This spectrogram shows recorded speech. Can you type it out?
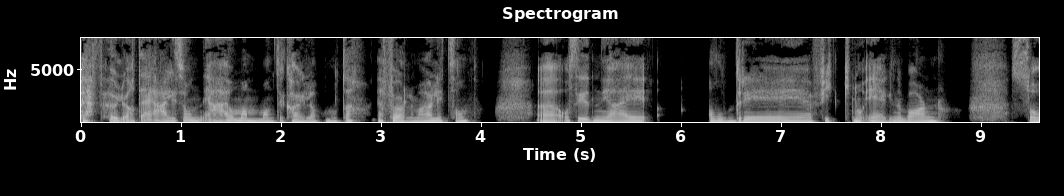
jeg føler jo at jeg er litt sånn Jeg er jo mammaen til Kyla, på en måte. Jeg føler meg jo litt sånn. Eh, og siden jeg aldri fikk noen egne barn, så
